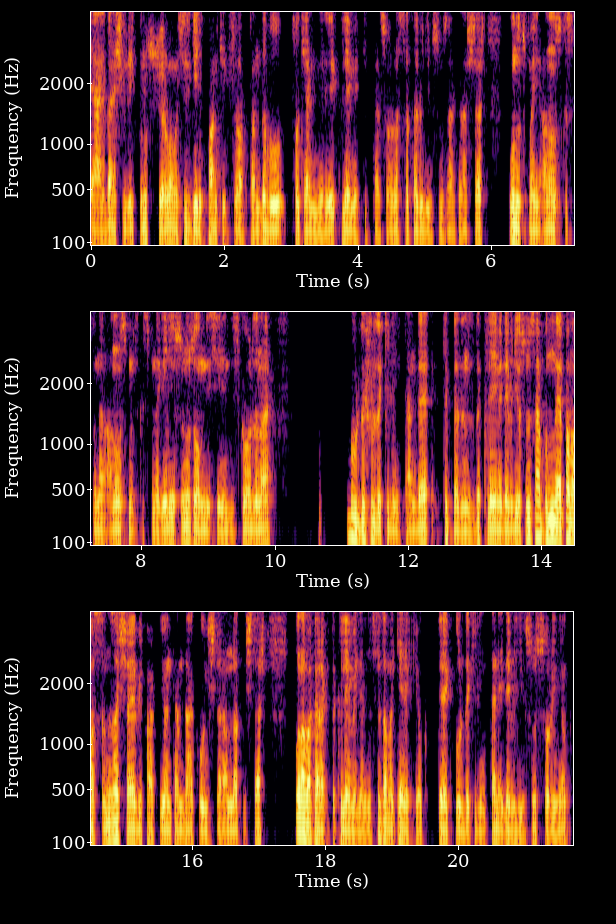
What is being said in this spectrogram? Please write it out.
Yani ben şimdilik bunu tutuyorum ama siz gelip PancakeSwap'tan da bu tokenleri claim ettikten sonra satabiliyorsunuz arkadaşlar. Unutmayın anons kısmına, announcement kısmına geliyorsunuz. Omnisi'nin Discord'una. Burada şuradaki linkten de tıkladığınızda claim edebiliyorsunuz. Ha bunu yapamazsanız aşağıya bir farklı yöntem daha koymuşlar, anlatmışlar. Buna bakarak da claim edebilirsiniz ama gerek yok. Direkt buradaki linkten edebiliyorsunuz, sorun yok.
